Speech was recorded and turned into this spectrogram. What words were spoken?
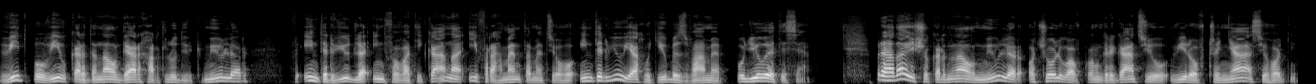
відповів кардинал Герхард Людвік Мюллер в інтерв'ю для Інфоватікана, і фрагментами цього інтерв'ю я хотів би з вами поділитися. Пригадаю, що кардинал Мюллер очолював конгрегацію віровчення сьогодні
